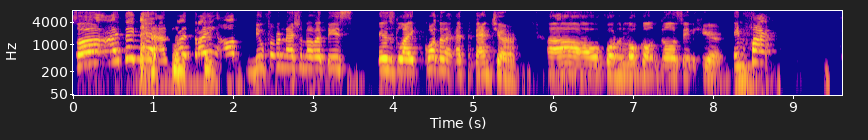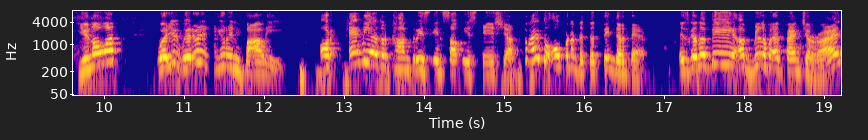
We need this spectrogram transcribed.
So I think yeah, trying out different nationalities is like quite an adventure uh, for the local girls in here. In fact, you know what? When you when you're in- you're in Bali or any other countries in Southeast Asia, try to open up the, the Tinder there. It's gonna be a bit of an adventure, right?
